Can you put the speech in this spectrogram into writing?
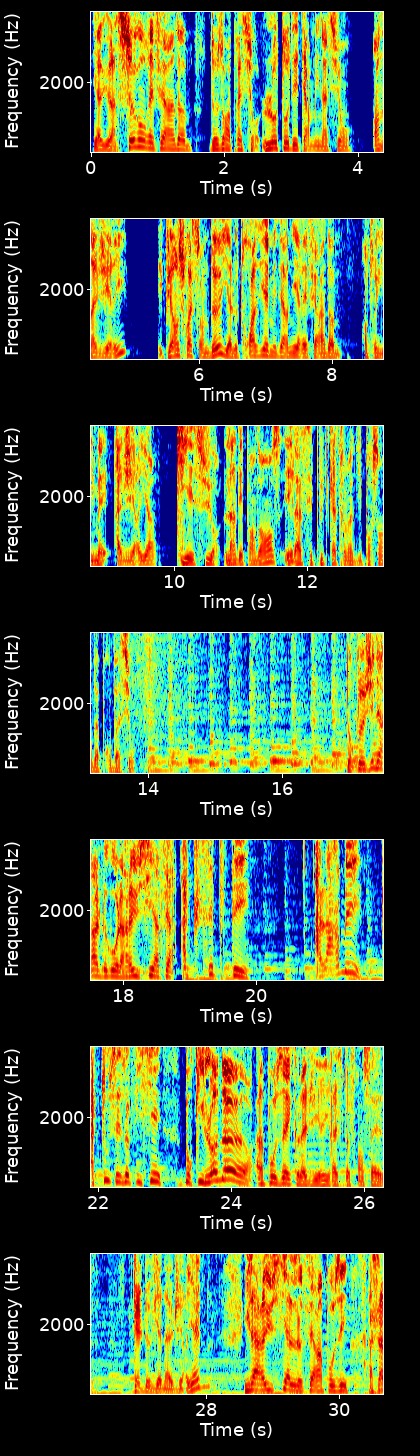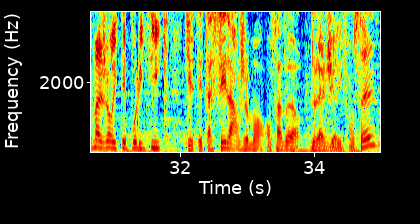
Il y a eu un second référendum deux ans après sur l'autodétermination en Algérie. Et puis en 62, il y a le troisième et dernier référendum entre guillemets, algérien qui est sur l'indépendance, et là, c'est plus de 90% d'approbation. Donc le général de Gaulle a réussi à faire accepter à l'armée, à tous ses officiers, pour qui l'honneur imposait que l'Algérie reste française, qu'elle devienne algérienne. Il a réussi à le faire imposer à sa majorité politique, qui était assez largement en faveur de l'Algérie française.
